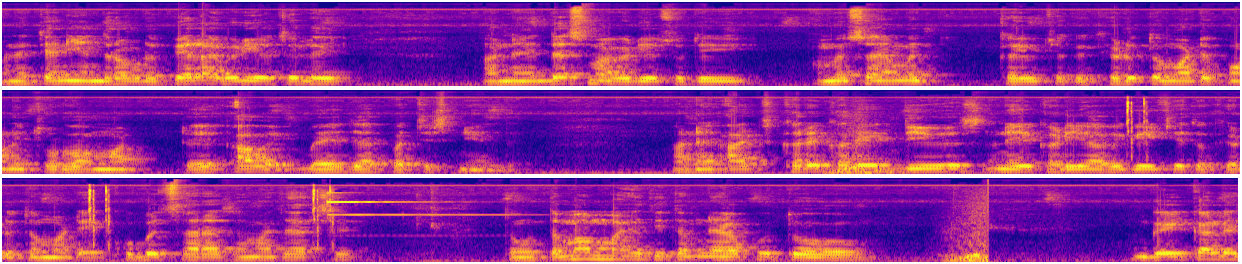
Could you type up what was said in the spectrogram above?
અને તેની અંદર આપણે પહેલા વિડીયોથી લઈ અને દસમા વીડિયો સુધી હંમેશા એમ જ કહ્યું છે કે ખેડૂતો માટે પાણી છોડવા માટે આવે બે હજાર પચીસની અંદર. અને આજ ખરેખર એક દિવસ અને એક ઘડી આવી ગઈ છે તો ખેડૂતો માટે ખૂબ જ સારા સમાચાર છે. તો હું તમામ માહિતી તમને આપું તો ગઈકાલે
